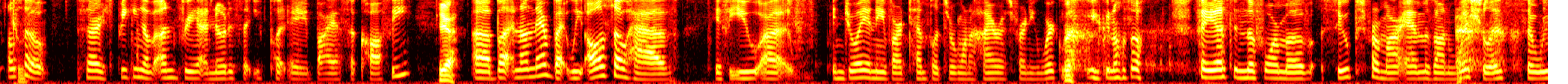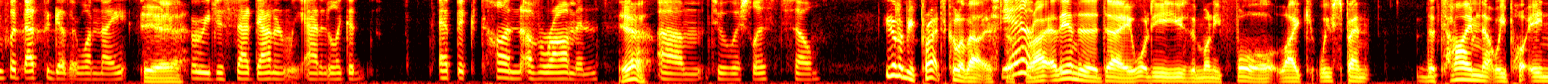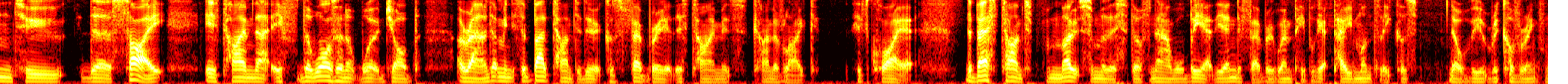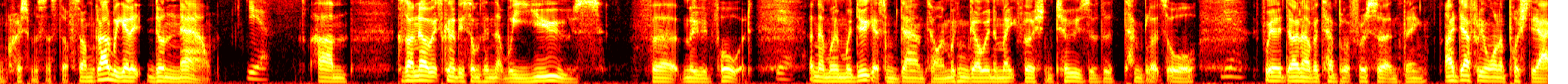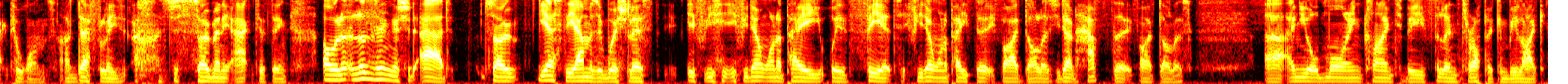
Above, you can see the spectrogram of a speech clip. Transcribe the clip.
Also, sorry, speaking of Unfree, I noticed that you put a buy us a coffee Yeah, uh, button on there, but we also have, if you uh, enjoy any of our templates or want to hire us for any work, you can also pay us in the form of soups from our Amazon wish list. So we put that together one night yeah, where we just sat down and we added like a epic ton of ramen yeah. um, to a wish list. So You got to be practical about this stuff, Yeah. right? At the end of the day, what do you use the money for? Like we've spent the time that we put into the site is time that if there was an upwork job around, I mean, it's a bad time to do it because February at this time is kind of like it's quiet. The best time to promote some of this stuff now will be at the end of February when people get paid monthly because they'll be recovering from Christmas and stuff. So I'm glad we get it done now yeah, um, because I know it's going to be something that we use for moving forward. Yeah. And then when we do get some downtime, we can go in and make version twos of the templates, or Yeah. if we don't have a template for a certain thing, I definitely want to push the actor ones. I definitely, it's just so many actor things. Oh, and another thing I should add. So yes, the Amazon wish list. If you if you don't want to pay with fiat, if you don't want to pay thirty five dollars, you don't have thirty five dollars, uh, and you're more inclined to be philanthropic and be like,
